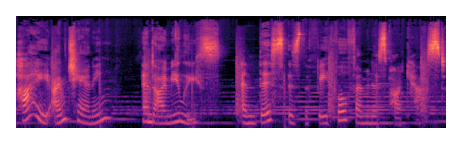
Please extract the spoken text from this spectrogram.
Hi, I'm Channing. And I'm Elise. And this is the Faithful Feminist Podcast.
